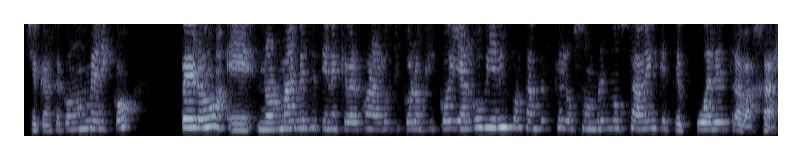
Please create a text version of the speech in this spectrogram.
checarse con un médico, pero eh, normalmente tiene que ver con algo psicológico y algo bien importante es que los hombres no saben que se puede trabajar,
